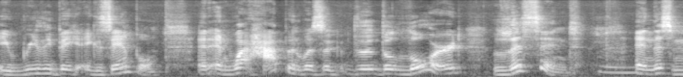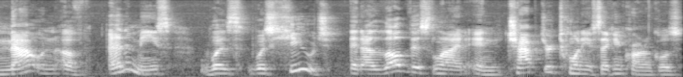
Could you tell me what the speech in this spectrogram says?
a really big example. And, and what happened was the, the, the Lord listened, mm. and this mountain of enemies was was huge. And i love this line in chapter 20 of second chronicles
